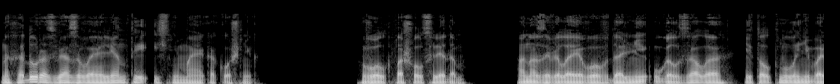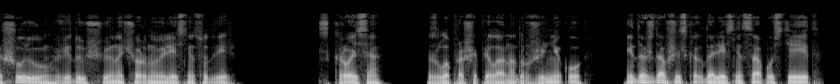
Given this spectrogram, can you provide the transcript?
на ходу развязывая ленты и снимая кокошник. Волк пошел следом. Она завела его в дальний угол зала и толкнула небольшую, ведущую на черную лестницу дверь. «Скройся!» — зло прошипела она дружиннику и, дождавшись, когда лестница опустеет,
